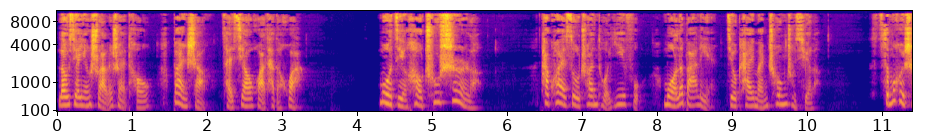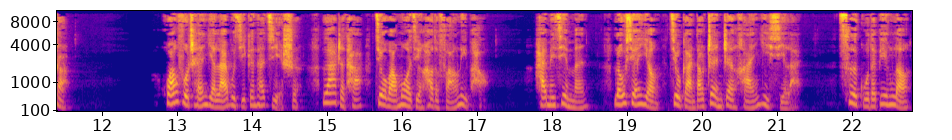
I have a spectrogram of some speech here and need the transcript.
娄玄影甩了甩头，半晌才消化他的话：“莫景浩出事了。”他快速穿妥衣服，抹了把脸，就开门冲出去了。怎么回事？黄甫臣也来不及跟他解释，拉着他就往莫景浩的房里跑。还没进门，娄玄影就感到阵阵寒意袭来，刺骨的冰冷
